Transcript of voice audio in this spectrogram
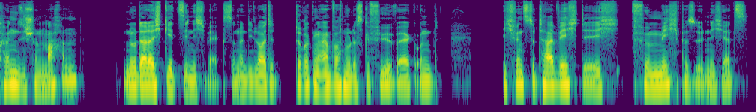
können sie schon machen. Nur dadurch geht sie nicht weg, sondern die Leute drücken einfach nur das Gefühl weg und ich finde es total wichtig, für mich persönlich jetzt,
